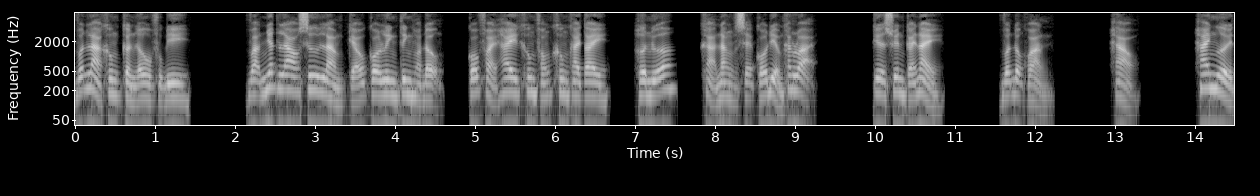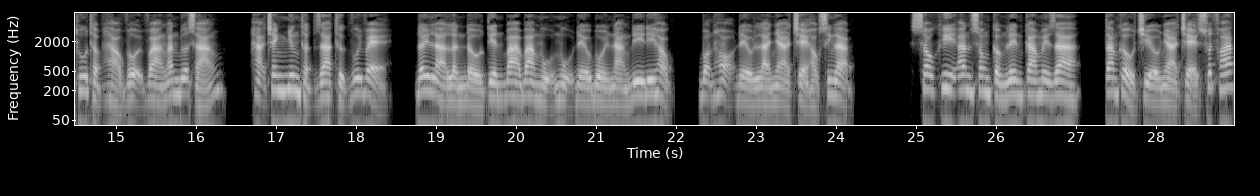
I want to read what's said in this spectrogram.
Vẫn là không cần âu phục đi. Vạn nhất lao sư làm kéo co linh tinh hoạt động, có phải hay không phóng không khai tay, hơn nữa, khả năng sẽ có điểm khác loại. Kia xuyên cái này. Vận động khoản. Hảo. Hai người thu thập hảo vội vàng ăn bữa sáng, hạ tranh nhưng thật ra thực vui vẻ. Đây là lần đầu tiên ba ba mụ mụ đều bồi nàng đi đi học, bọn họ đều là nhà trẻ học sinh lạc. Sau khi ăn xong cầm lên camera, tam khẩu chiều nhà trẻ xuất phát,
